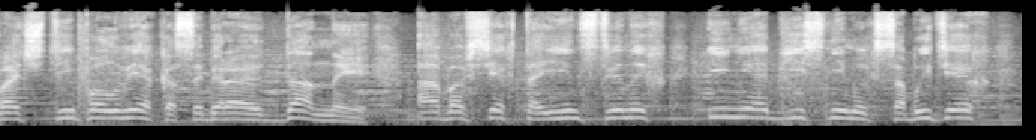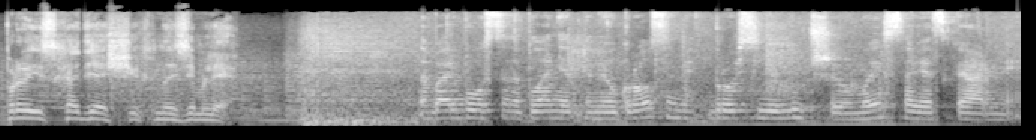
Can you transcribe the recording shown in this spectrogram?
почти полвека собирают данные обо всех таинственных и необъяснимых событиях, происходящих на Земле. На борьбу с инопланетными угрозами бросили лучшие умы советской армии.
